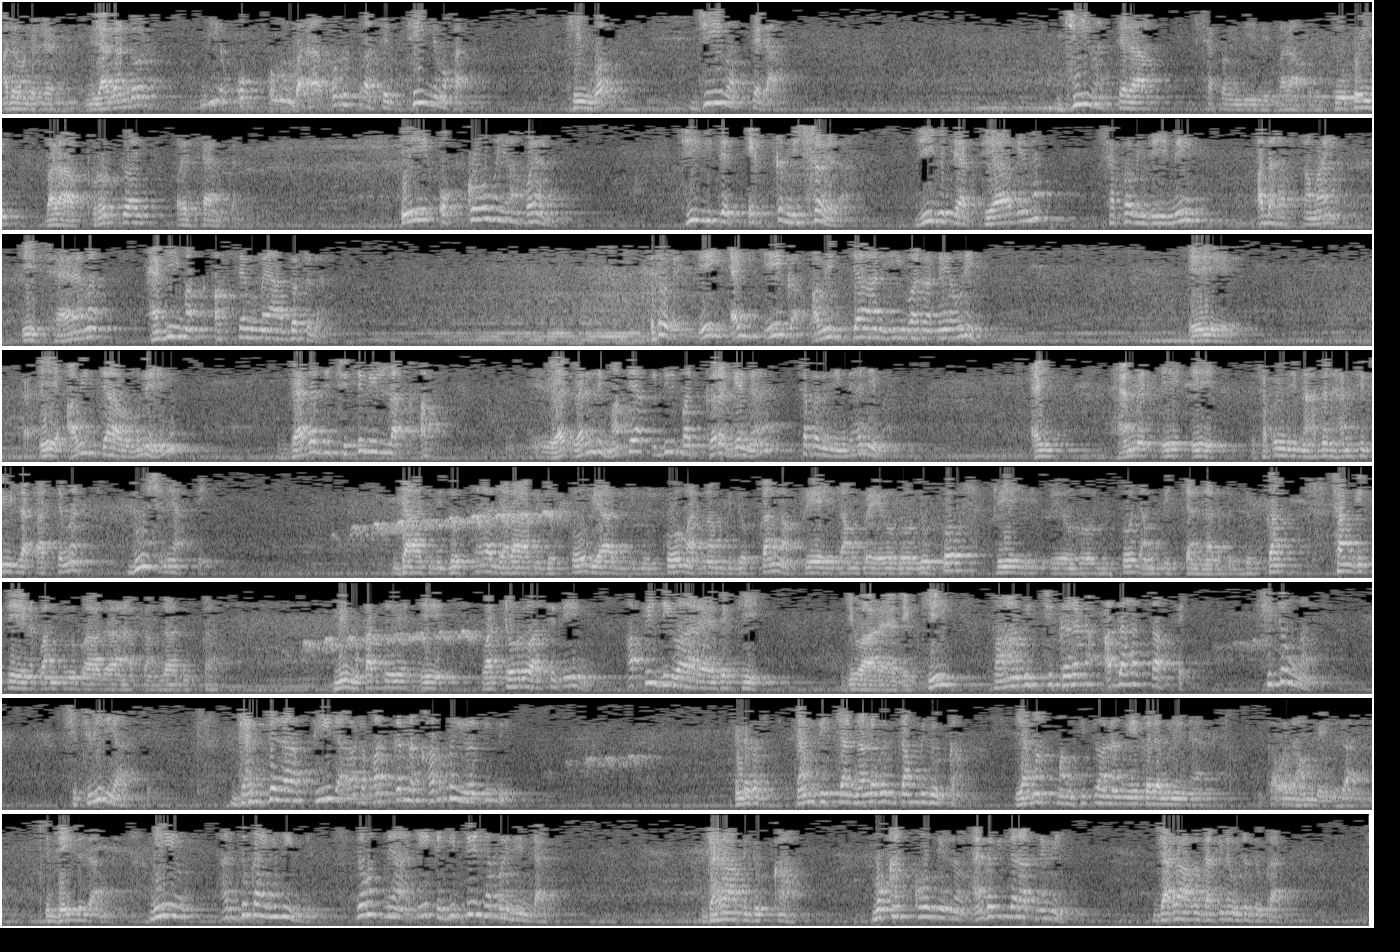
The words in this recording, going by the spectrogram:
අද හොඳට නිලා ගන්න ඕනේ. මේ ඔක්කොම බලාපොරොත්තු ඇත්තේ තියෙන්නේ මොකක්ද? කිව්වොත් ජීවත් වෙලා ජීවත් වෙලා සැප විඳීමේ බලාපොරොත්තුයි බලාපොරොත්තුයි ඔය සෑමත. ඒ ඔක්කොම යා හොයන ජීවිතෙත් එක්ක මිශ්‍ර වෙලා ජීවිතයක් තියාගෙන සැප විඳීමේ අදහස් තමයි ඒ සෑම හැඟීමක් අස්සෙන්ම යද්දටද එතකොට ඒ ඇයි ඒක අවිජ්ජා නීවරණය උනේ? ඒ ඒ අවිද්‍යාව උනේ වැරදි සිතිවිල්ල වැරදි මතයක් ඉදිරිපත් කරගෙන සැප විඳින්න හැදීම. ඇයි? හැම ඒ ඒ සැප විඳින්න හදන හැම සිතිවිල්ලක් අත්තම දූෂණයක් තියෙනවා. ජාති දුක්ඛ, ජරා දුක්ඛ, ව්‍යාධි දුක්ඛ, මරණ දුක්ඛං, අප්‍රිය සම්ප්‍රයෝගෝ දුක්ඛ, ප්‍රිය ප්‍රයෝගෝ දුක්ඛ, සම්පිච්ඡන්නල දුක්ඛ, සංකිට්ඨේන පංචෝපාදාන සංඝා දුක්ඛ. මේ මොකද්ද ඒ වට්ටෝරු ඇස්සේ තියෙන්නේ? අපි දිවාරය දැකි. දිවාරය දැකි පාවිච්චි කරන අදහස් ඇස්සේ. හිතුණා. සිතවිලි ඇස්සේ. ගැද්දලා පීඩාවට පත් කරන කර්ම යෝගිනේ. එතකොට සම්පිච්ඡන් නලබ සම්පි දුක්ඛ. යමක් මම හිතුවා නම් ඒක ලැබුණේ නැහැ. කවදා හම්බෙයිද දන්නේ. ඒ දෙයිද දන්නේ. මේ අර දුකයි නිදින්නේ. නමුත් මෙයා ඒක හිතේ සපෙදින්නයි. ජරාපි දුක්ඛ. මොකක්කෝ දෙන ඇඟ විතරක් නෙමෙයි. ජරාව දකින්න උද දුකයි.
